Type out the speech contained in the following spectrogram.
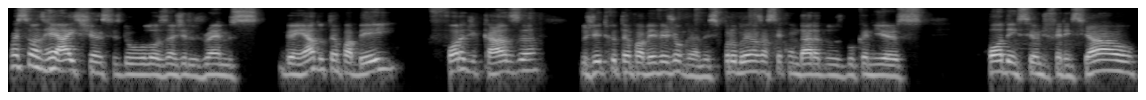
quais são as reais chances do Los Angeles Rams ganhar do Tampa Bay fora de casa, do jeito que o Tampa Bay vem jogando? Esses problemas na secundária dos Buccaneers podem ser um diferencial?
